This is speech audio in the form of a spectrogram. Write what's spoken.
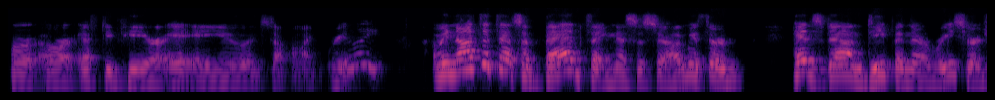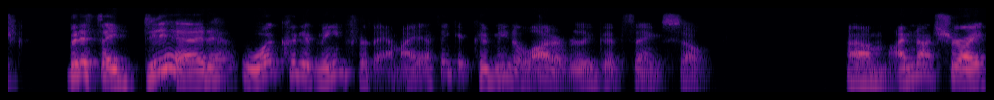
or or FDP or AAU and stuff. I'm like, really? I mean, not that that's a bad thing necessarily. I mean, if they're heads down deep in their research, but if they did, what could it mean for them? I, I think it could mean a lot of really good things. So um, I'm not sure I,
